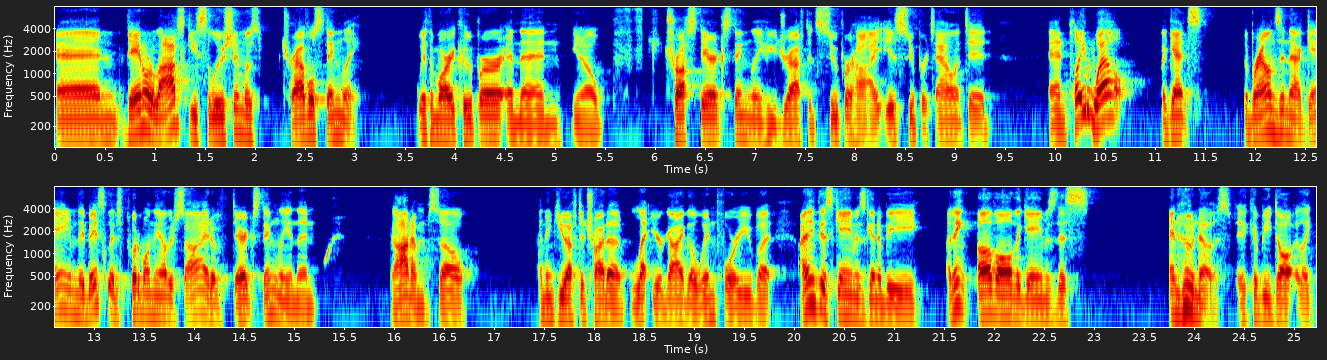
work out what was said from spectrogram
And Dan Orlovsky's solution was travel Stingley with Amari Cooper, and then you know trust Derek Stingley, who you drafted super high, is super talented, and played well against the Browns in that game. They basically just put him on the other side of Derek Stingley, and then got him. So I think you have to try to let your guy go in for you. But I think this game is going to be. I think of all the games, this and who knows? It could be like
